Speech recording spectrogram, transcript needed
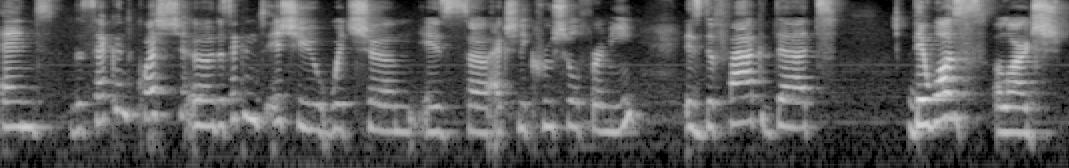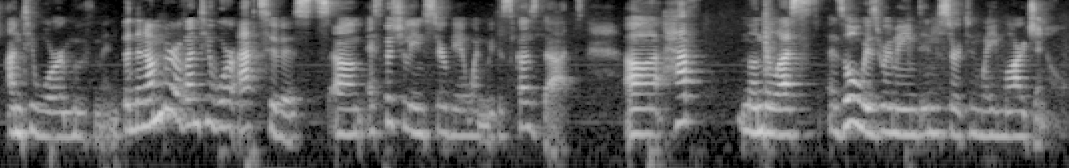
and the second question, uh, the second issue, which um, is uh, actually crucial for me, is the fact that there was a large anti-war movement, but the number of anti-war activists, um, especially in Serbia, when we discussed that, uh, have nonetheless, as always, remained in a certain way marginal.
